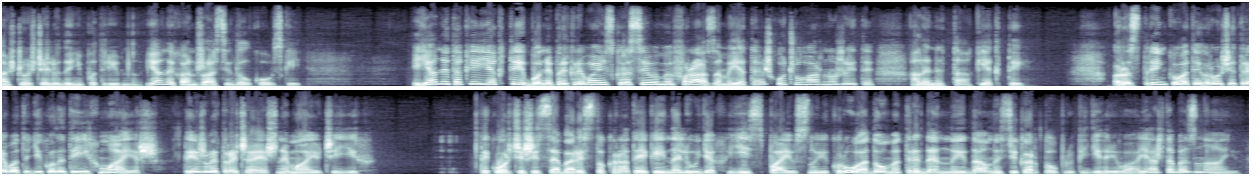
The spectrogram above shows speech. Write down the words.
А що ще людині потрібно? Я не ханжа Сідалковський. Я не такий, як ти, бо не прикриваюсь красивими фразами. Я теж хочу гарно жити, але не так, як ти. Розтринькувати гроші треба тоді, коли ти їх маєш. Ти ж витрачаєш, не маючи їх. Ти корчиш із себе аристократа, який на людях їсть паюсну ікру, а дома триденної давності картоплю підігріває. Я ж тебе знаю.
